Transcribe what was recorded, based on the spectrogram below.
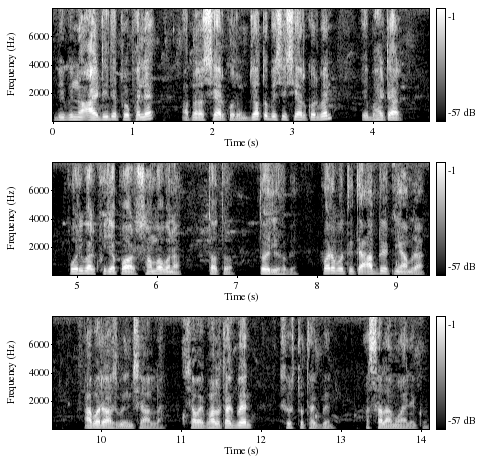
বিভিন্ন আইডিতে প্রোফাইলে আপনারা শেয়ার করুন। যত বেশি শেয়ার করবেন, এই ভাইটার পরিবার খুঁজে পাওয়ার সম্ভাবনা তত তৈরি হবে। পরবর্তীতে আপডেট নিয়ে আমরা আবারও আসব ইনশাআল্লাহ। সবাই ভালো থাকবেন সুস্থ থাকবেন। আসসালামু আলাইকুম।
